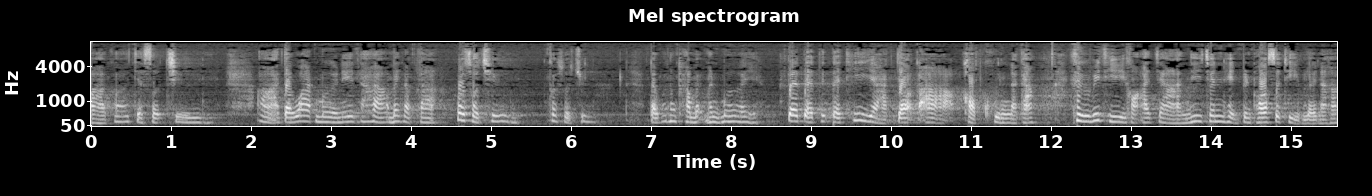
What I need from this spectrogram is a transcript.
มาก็จะสดชื่นแต่วาดมือนี้ถ้าไม่หลับตาก็สดชื่น ก็สดชื่น แต่ว่าต้องทำมันเมื่อยแต่แต่แต่ที่อยากจะอขอบคุณนะคะ คือวิธีของอาจารย์นี่ฉันเห็นเป็น positive เลยนะคะ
